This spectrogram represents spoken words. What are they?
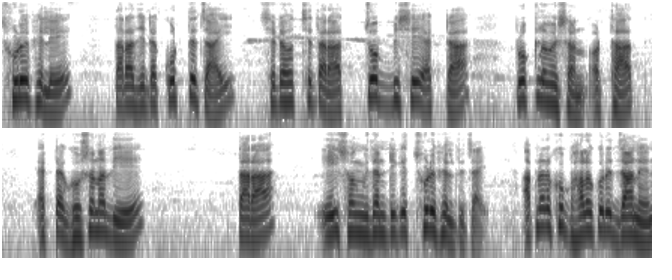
ছুঁড়ে ফেলে তারা যেটা করতে চায় সেটা হচ্ছে তারা চব্বিশে একটা প্রোক্লামেশন অর্থাৎ একটা ঘোষণা দিয়ে তারা এই সংবিধানটিকে ছুঁড়ে ফেলতে চায়। আপনারা খুব ভালো করে জানেন,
